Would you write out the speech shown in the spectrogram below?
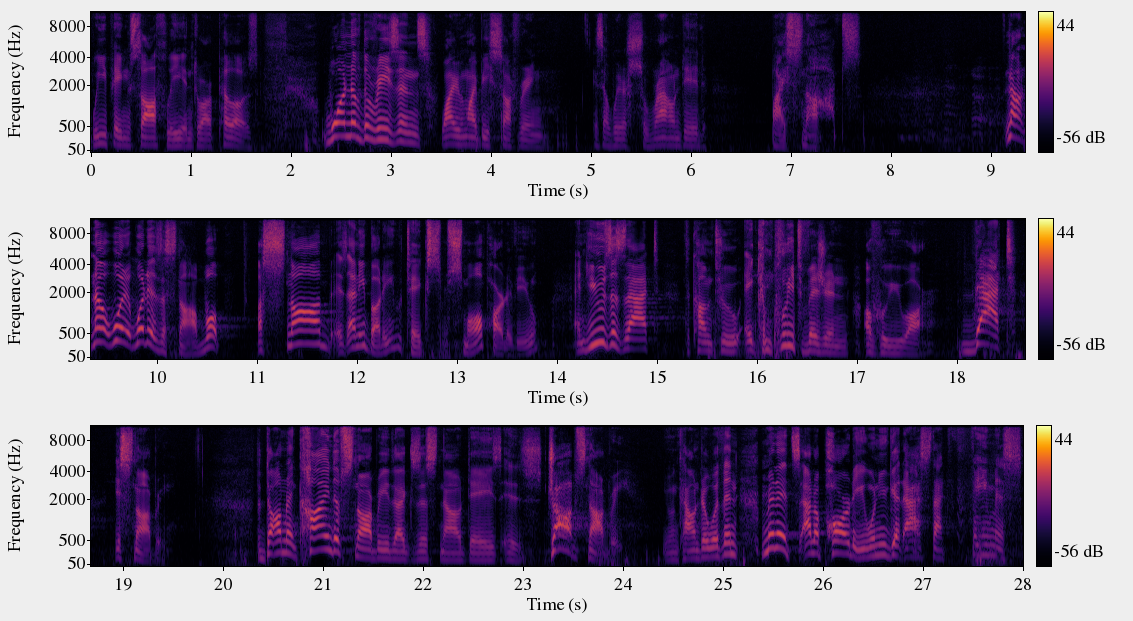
weeping softly into our pillows. One of the reasons why we might be suffering is that we are surrounded by snobs. Now, now what, what is a snob? Well, a snob is anybody who takes a small part of you and uses that to come to a complete vision of who you are. That is snobbery. The dominant kind of snobbery that exists nowadays is job snobbery. You encounter within minutes at a party when you get asked that famous,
